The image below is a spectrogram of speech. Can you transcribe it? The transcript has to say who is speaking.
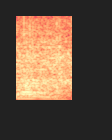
Speaker 1: Huh.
